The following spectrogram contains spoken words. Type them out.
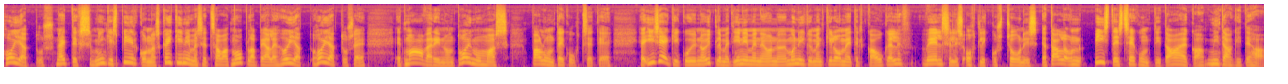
hoiatus, näiteks mingis piirkonnas kõik inimesed saavad mobla peale hoiat-, hoiatuse, et maavärin on toimumas, palun tegutsege. ja isegi kui no ütleme, et inimene on mõnikümmend kilomeetrit kaugel veel selles ohtlikus tsoonis ja tal on viisteist sekundit aega midagi teha,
